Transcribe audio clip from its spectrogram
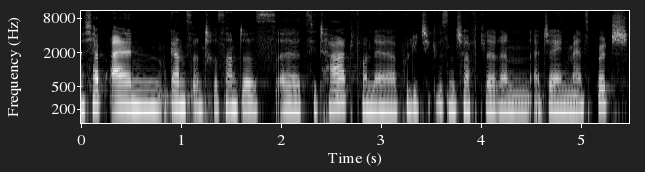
Ich habe ein ganz interessantes äh, Zitat von der Politikwissenschaftlerin äh, Jane Mansbridge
